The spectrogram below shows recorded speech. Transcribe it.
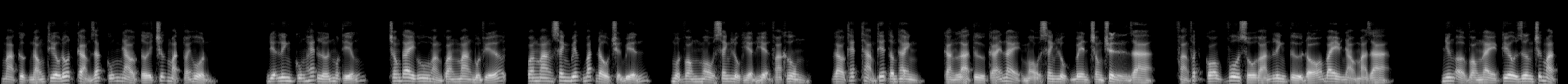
mà cực nóng thiêu đốt cảm giác cũng nhào tới trước mặt toái hồn điện linh cũng hét lớn một tiếng, trong tay u hoàng quang mang một phía, quang mang xanh biếc bắt đầu chuyển biến, một vòng màu xanh lục hiện hiện phá không, gào thét thảm thiết âm thanh, càng là từ cái này màu xanh lục bên trong truyền ra, phảng phất có vô số oán linh từ đó bay nào mà ra. Nhưng ở vòng này tiêu dương trước mặt,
